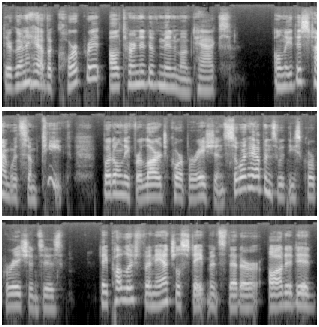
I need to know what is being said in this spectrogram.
They're going to have a corporate alternative minimum tax, only this time with some teeth, but only for large corporations. So, what happens with these corporations is they publish financial statements that are audited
